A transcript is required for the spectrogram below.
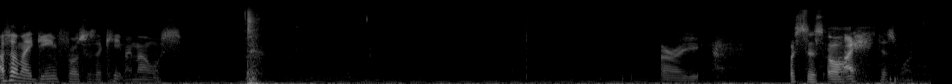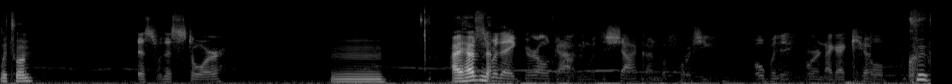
I thought my game froze because I keep my mouse. Alright. What's this? Oh, I hate this one. Which one? This this store. Mm, I have This where that girl got me with the shotgun before she opened the door and I got killed. Quick,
